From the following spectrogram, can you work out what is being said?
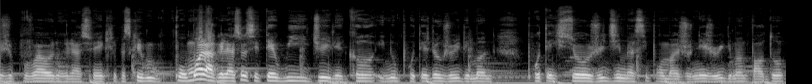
que je pouvais avoir une relation avec lui. Parce que pour moi, la relation, c'était oui, Dieu, il est grand, il nous protège. Donc, je lui demande protection, je lui dis merci pour ma journée, je lui demande pardon.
